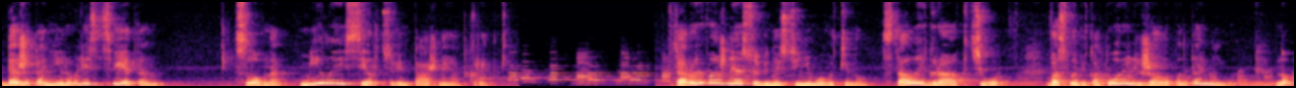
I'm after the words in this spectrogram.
даже тонировались цветом, словно милые сердцу винтажные открытки. Второй важной особенностью немого кино стала игра актеров, в основе которой лежала пантомима. Но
